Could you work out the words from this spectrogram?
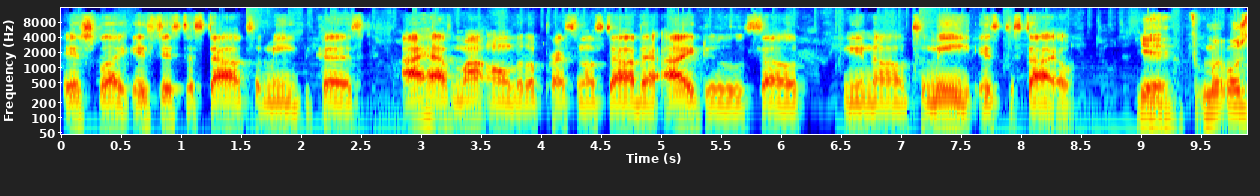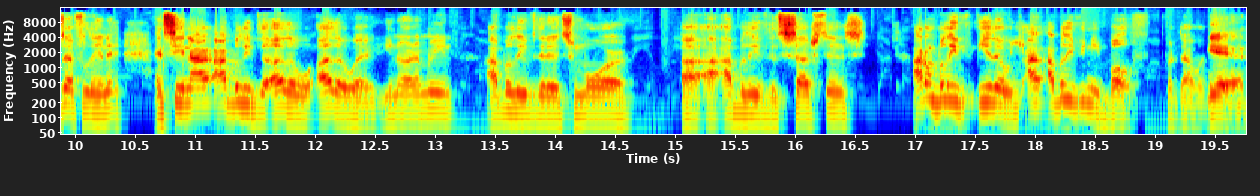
it's like, it's just a style to me because I have my own little personal style that I do. So, you know, to me, it's the style. Yeah, most definitely. In it. And see, now I believe the other other way. You know what I mean? I believe that it's more. Uh, I believe that substance I don't believe either. I, I believe you need both. Put it that way. Yeah,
